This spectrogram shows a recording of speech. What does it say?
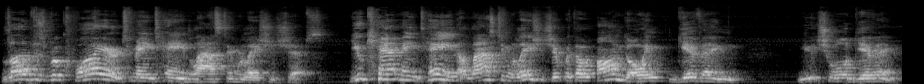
Love is required to maintain lasting relationships. You can't maintain a lasting relationship without ongoing giving, mutual giving.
